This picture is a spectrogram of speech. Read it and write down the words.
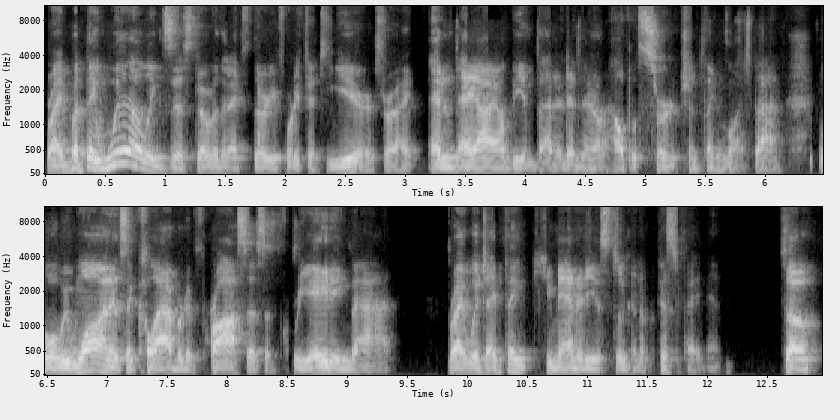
right? But they will exist over the next 30, 40, 50 years, right? And AI will be embedded in there, it'll help with search and things like that. But what we want is a collaborative process of creating that, right? Which I think humanity is still going to participate in. So,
